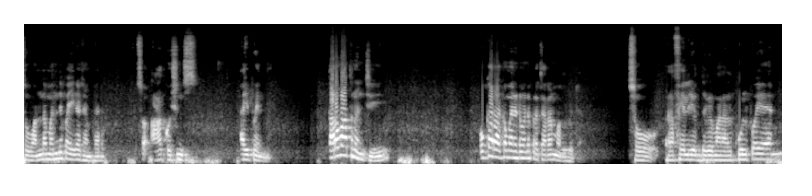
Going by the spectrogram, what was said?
సో వంద మంది పైగా చంపారు. సో ఆ క్వశ్చన్స్ అయిపోయింది. తర్వాత నుంచి ఒక రకమైనటువంటి ప్రచారం మొదలుపెట్టారు. సో రఫేల్ యుద్ధ విమానాలు కూలిపోయాయని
